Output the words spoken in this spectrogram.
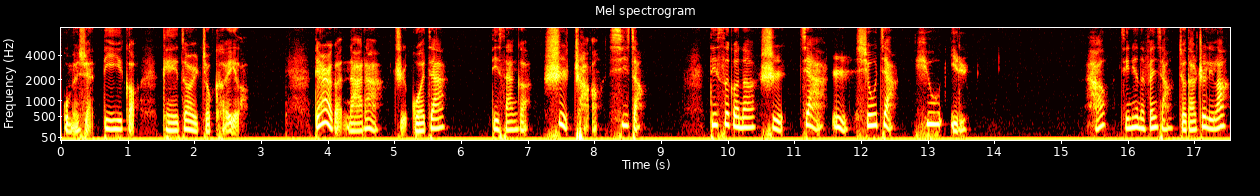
我们选第一个 K 字儿就可以了。第二个나라指国家，第三个市场西藏，第四个呢是假日休假。 휴 일。 好，今天的分享就到这里啦。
